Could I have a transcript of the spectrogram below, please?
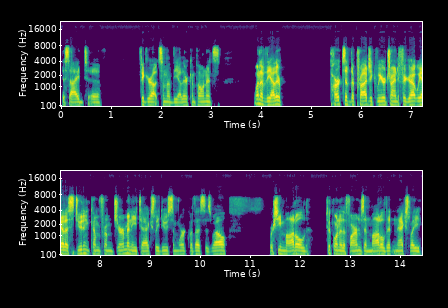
decide to figure out some of the other components. One of the other parts of the project we were trying to figure out. We had a student come from Germany to actually do some work with us as well, where she modeled, took one of the farms and modeled it and actually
